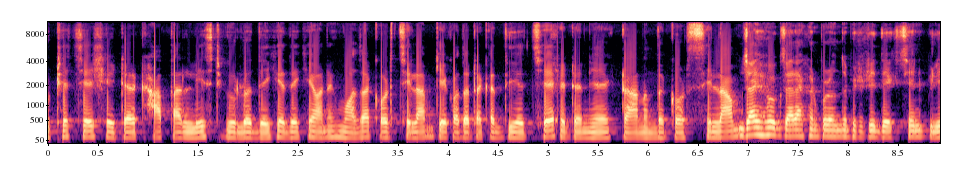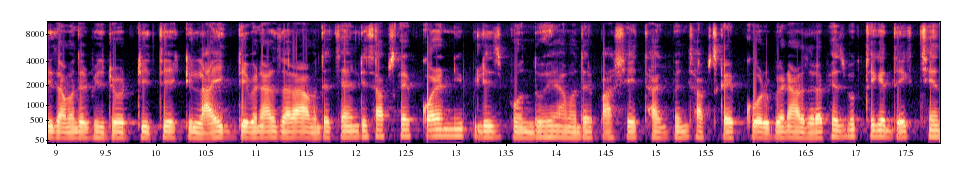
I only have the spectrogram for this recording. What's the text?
উঠেছে সেটার খাতার লিস্টগুলো দেখে দেখে অনেক মজা করছিলাম কে কত টাকা দিয়েছে সেটা নিয়ে একটু আনন্দ করছিলাম। যাই হোক যারা এখন পর্যন্ত ভিডিওটি দেখছেন প্লিজ আমাদের ভিডিওটিতে একটি লাইক দেবেন। আর যারা আমাদের চ্যানেলটি সাবস্ক্রাইব করেননি প্লিজ বন্ধু হয়ে আমাদের পাশেই থাকবেন সাবস্ক্রাইব করবেন। আর যারা ফেসবুক থেকে দেখছেন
